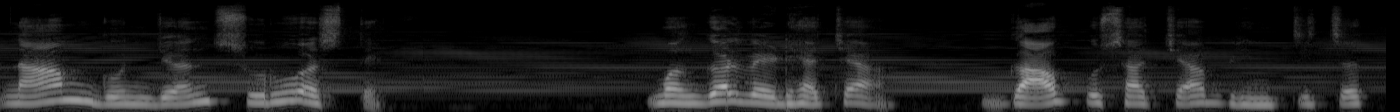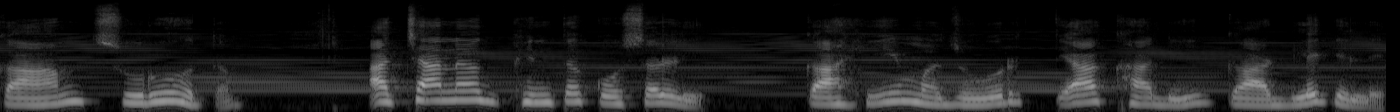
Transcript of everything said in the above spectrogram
नाम गुंजन सुरू असते. मंगळवेढ्याच्या गावकुसाच्या भिंतीचं काम सुरू होतं. अचानक भिंत कोसळली. काही मजूर त्याखाली गाडले गेले.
